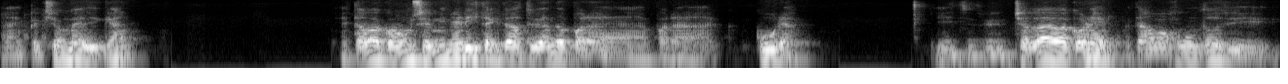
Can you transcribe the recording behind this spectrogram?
la inspección médica. Estaba con un seminarista que estaba estudiando para, cura. Y charlaba con él, estábamos juntos y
